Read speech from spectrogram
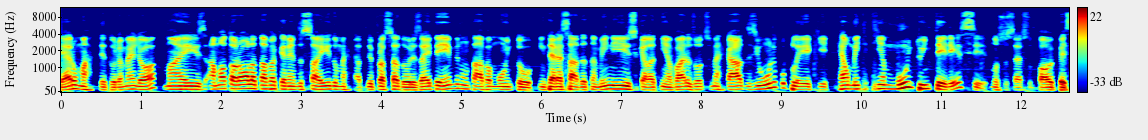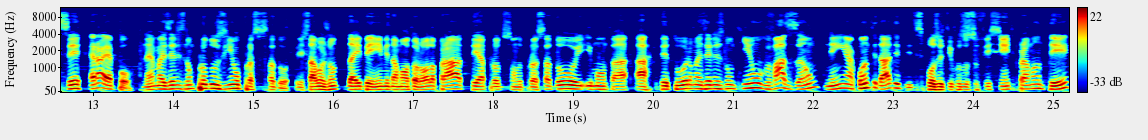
era uma arquitetura melhor, mas a Motorola estava querendo sair do mercado de processadores. A IBM não estava muito interessada também nisso, que ela tinha vários outros mercados e o único player que realmente tinha muito interesse no sucesso do PowerPC era a Apple, né? Mas eles não produziam o processador. Eles estavam junto da IBM e da Motorola para ter a produção do processador e montar a arquitetura, mas eles não tinham vazão nem a quantidade de dispositivos o suficiente para manter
